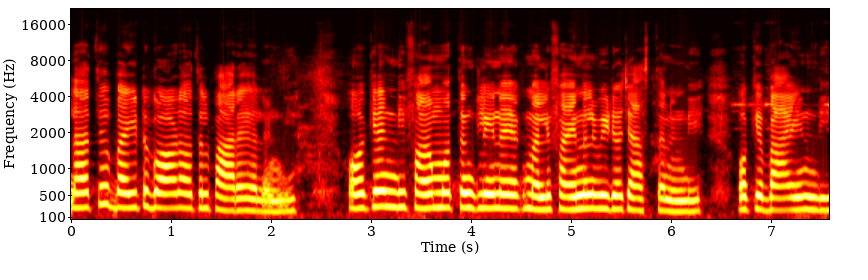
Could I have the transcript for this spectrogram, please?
లేకపోతే బయట గోడ అవతలు పారేయాలండి. ఓకే అండి ఫామ్ మొత్తం క్లీన్ అయ్యాక మళ్ళీ ఫైనల్ వీడియో చేస్తానండి. ఓకే బాయ్ అండి.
